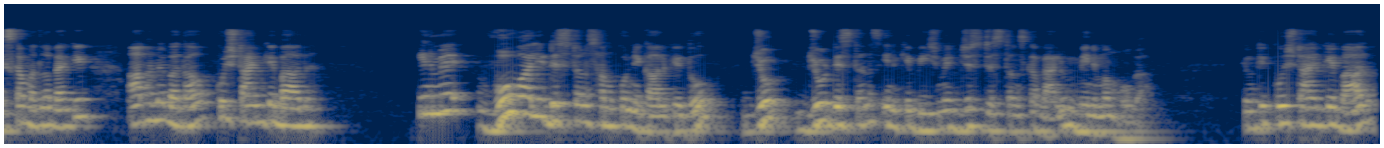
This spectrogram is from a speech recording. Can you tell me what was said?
इसका मतलब है कि आप हमें बताओ, कुछ टाइम के बाद इनमें वो वाली डिस्टेंस हमको निकाल के दो, जो जो डिस्टेंस इनके बीच में, जिस डिस्टेंस का वैल्यू मिनिमम होगा। क्योंकि कुछ टाइम के बाद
